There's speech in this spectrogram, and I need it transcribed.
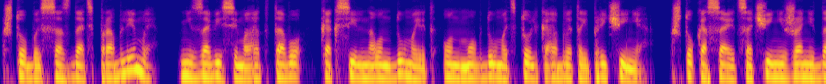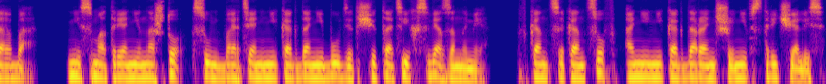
чтобы создать проблемы? Независимо от того, как сильно он думает, он мог думать только об этой причине. Что касается Чинижани Даба, Несмотря ни на что, Сунь Батянь никогда не будет считать их связанными. В конце концов, они никогда раньше не встречались.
